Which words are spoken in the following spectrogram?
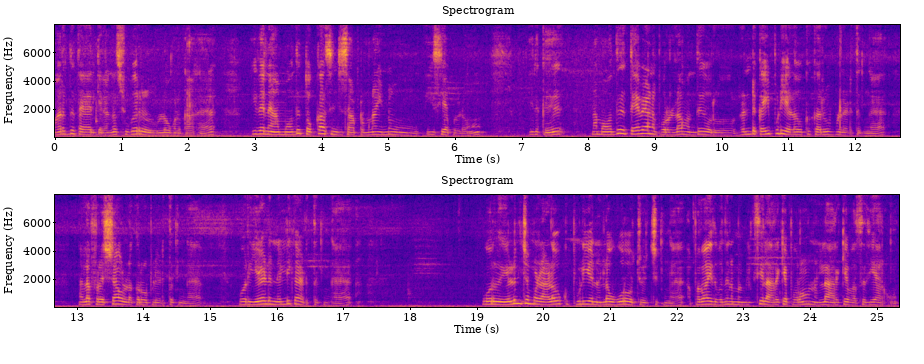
மருந்து தயாரிக்கிறாங்க சுகர் உள்ளவங்களுக்காக. இதை நாம் வந்து தொக்கா செஞ்சு சாப்பிட்டோம்னா இன்னும் ஈஸியாக போயிடும். இதுக்கு நம்ம வந்து தேவையான பொருள்லாம் வந்து ஒரு ரெண்டு கைப்பிடி அளவுக்கு கருவேப்பிலை எடுத்துக்கோங்க. நல்லா ஃப்ரெஷ்ஷாக உள்ள கருவேப்பிலை எடுத்துக்கோங்க. ஒரு ஏழு நெல்லிக்காய் எடுத்துக்கோங்க. ஒரு எலுமிச்சம்பழம் அளவுக்கு புளியை நல்லா ஊற வச்சு வச்சுக்கோங்க. அப்போ தான் இது வந்து நம்ம மிக்சியில் அரைக்க போகிறோம் நல்லா அரைக்க வசதியாக இருக்கும்.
